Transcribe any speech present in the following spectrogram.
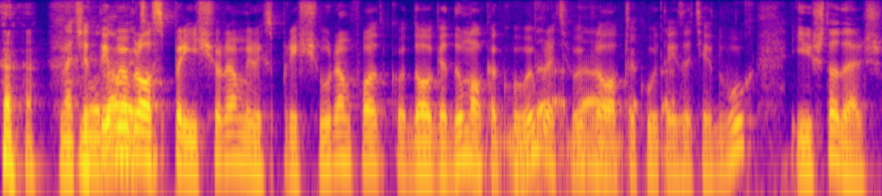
Значит, Ну, ты выбрал давайте. с прищуром или с прищуром фотку, долго думал, какую выбрать, Да, выбрал да, какую-то из этих двух, и что дальше?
